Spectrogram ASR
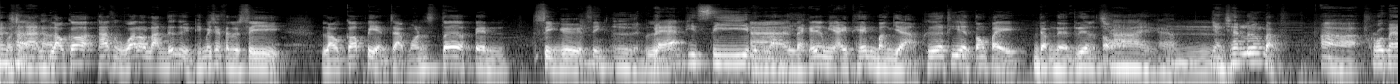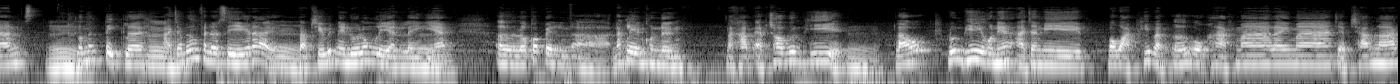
เพราะฉะนั้นใช่คบเราก็ถ้าสมมติว่าเรารันเรื่องอื่นที่ไม่ใช่แฟนตาซีเราก็เปลี่ยนจากมอนสเตอร์เป็นสิ่งอื่นสิ่งอื่นและเป็น NPC เป็นอะไรอ่าแต่ก็ยังมีไอเทมบางอย่างเพื่อที่จะต้องไปดำเนินเรื่องต่อใช่ครับอืมอย่างเช่นเรื่องแบบอ่าโรแมนต์อืมโรแมนติกเลยอืมอาจจะไม่ต้องแฟนตาซีก็ได้อืมแบบชีวิตในรั้วโรงเรียนอะไรอย่างเงี้ยอืมเออแล้วก็เป็นอ่านักเรียนคนหนึ่ง นะครับแอบชอบรุ่นพี่อืมแล้วรุ่นพี่คนเนี้ยอาจจะมีประวัติที่แบบเอออกหักมาอะไรมาเจ็บช้ำรัก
